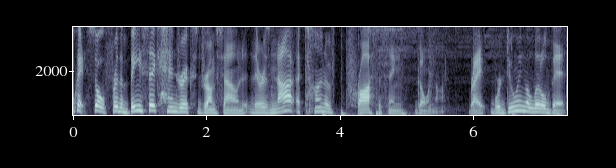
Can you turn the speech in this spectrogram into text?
Okay, so for the basic Hendrix drum sound, there is not a ton of processing going on, right? We're doing a little bit,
